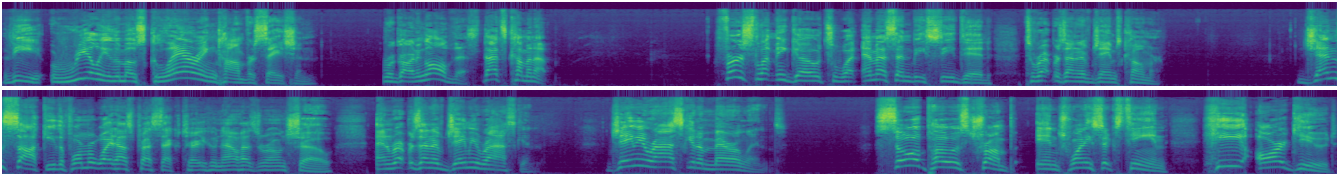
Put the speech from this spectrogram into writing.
the really the most glaring conversation regarding all of this. That's coming up. First, let me go to what MSNBC did to Representative James Comer. Jen Psaki, the former White House press secretary who now has her own show, and Representative Jamie Raskin. Jamie Raskin of Maryland so opposed Trump in 2016, he argued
